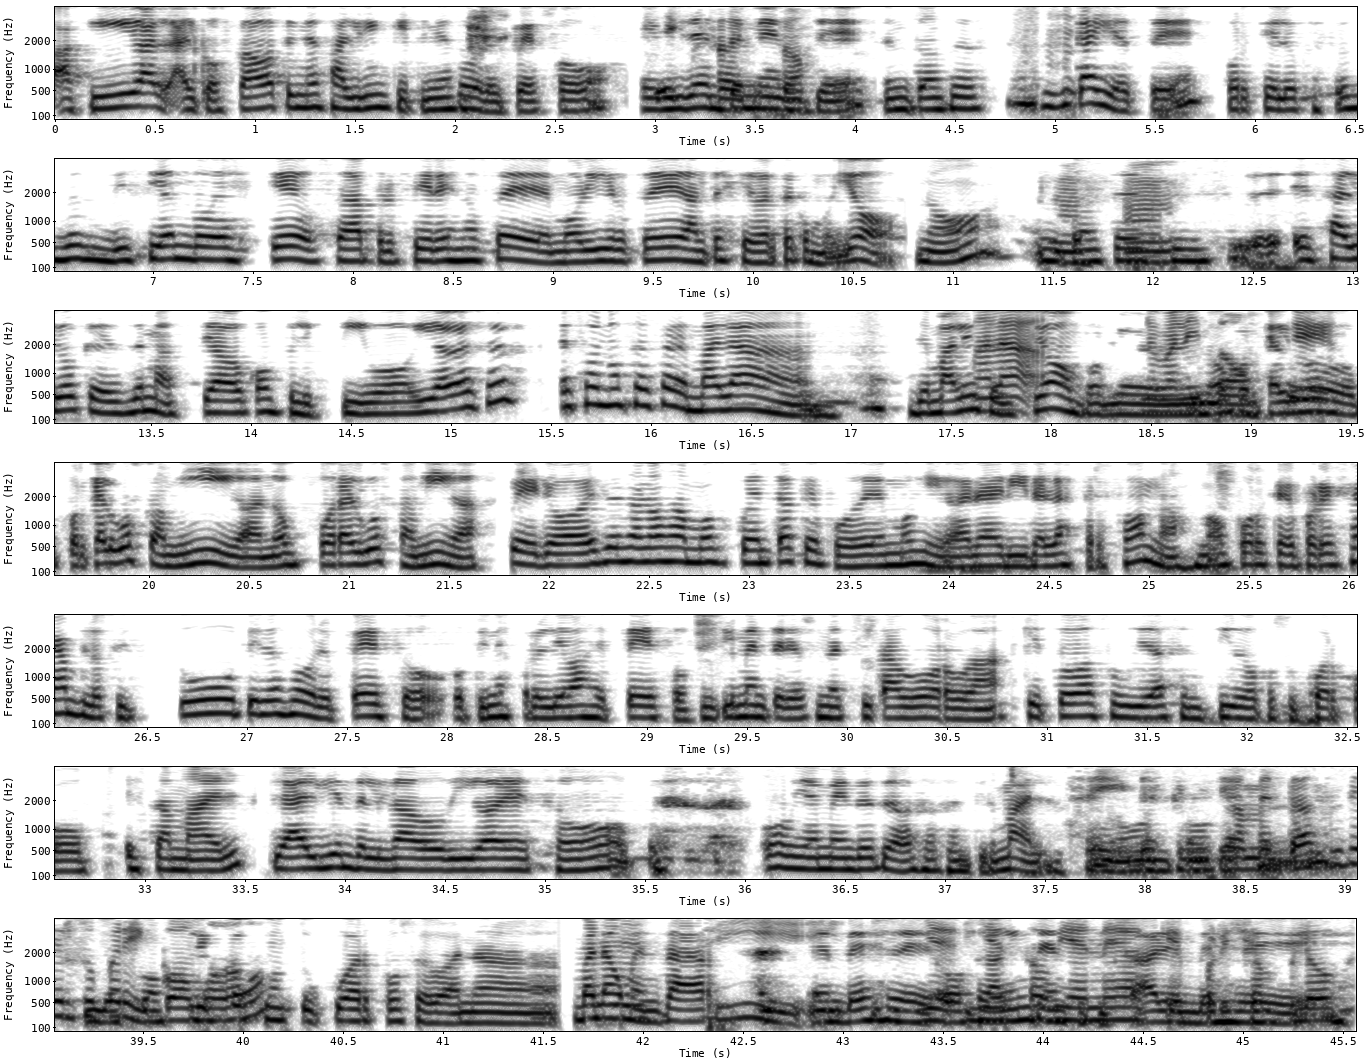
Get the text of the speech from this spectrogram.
aquí al, al costado tenías a alguien que tiene sobrepeso, evidentemente. Entonces, cállate, porque lo que estás diciendo es que, o sea, prefieres, no sé, morirte antes que verte como yo, ¿no? Entonces, es, algo que es demasiado conflictivo y a veces eso no se hace de mala, de mala, intención, porque, algo, porque algo es tu amiga, ¿no? Por algo es tu amiga. Pero a veces no nos damos cuenta que podemos llegar a herir a las personas, ¿no? Porque, por ejemplo, si tú tienes sobrepeso o tienes problemas de peso, simplemente eres una chica gorda que toda su vida sentido que su cuerpo está mal, que alguien delgado diga eso, pues obviamente te vas a sentir mal. Sí, definitivamente te vas a sentir súper incómodo. con tu cuerpo se van a, van a aumentar sí, en vez de... Y, eso viene a que, por ejemplo,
